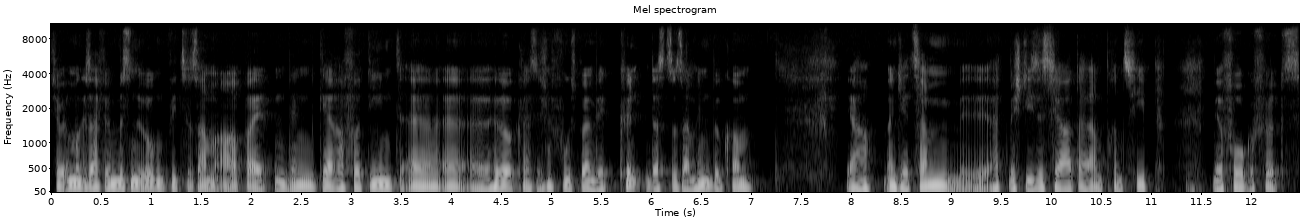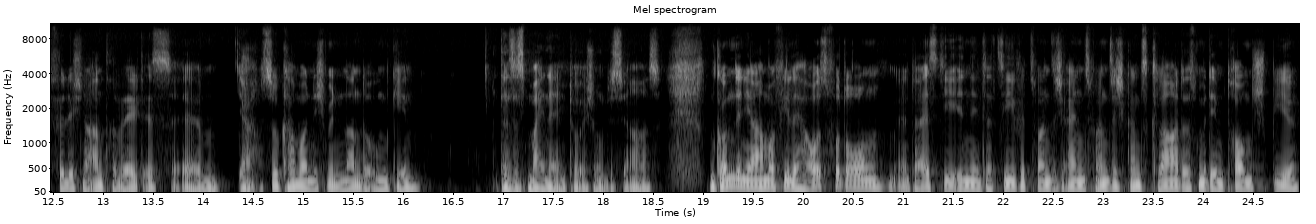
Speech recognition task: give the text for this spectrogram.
Ich habe immer gesagt, wir müssen irgendwie zusammenarbeiten, denn Gera verdient äh, äh, höherklassischen Fußball. Wir könnten das zusammen hinbekommen. Ja, und jetzt haben, äh, hat mich dieses Jahr da im Prinzip mir vorgeführt, dass es völlig eine andere Welt ist. Ähm, ja, so kann man nicht miteinander umgehen. Das ist meine Enttäuschung des Jahres. Im kommenden Jahr haben wir viele Herausforderungen. Da ist die Initiative 2021 ganz klar. Das mit dem Traumspiel,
